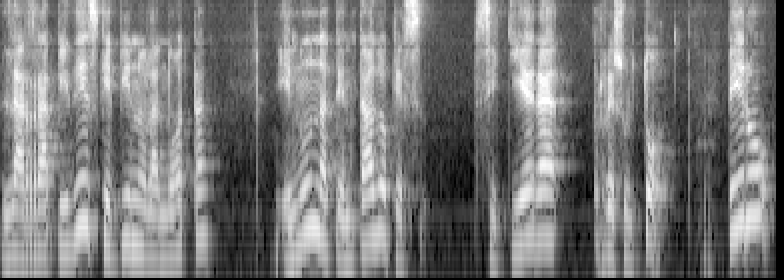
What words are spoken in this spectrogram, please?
la rapidez que vino la nota en un atentado que siquiera resultó. Pero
